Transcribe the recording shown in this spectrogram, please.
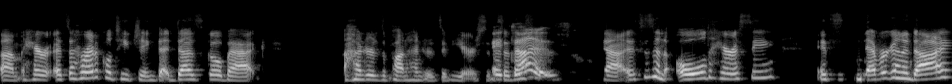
um, her- it's a heretical teaching that does go back hundreds upon hundreds of years. And It so this- does. yeah, this is an old heresy. It's never going to die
